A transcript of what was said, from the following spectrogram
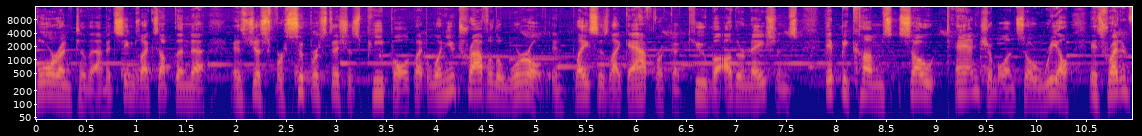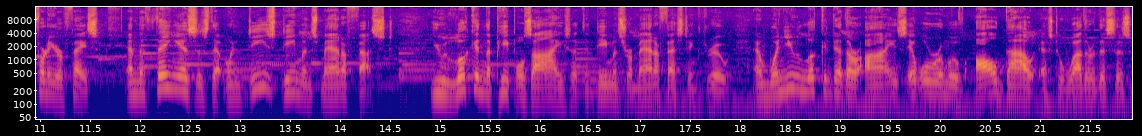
foreign to them. It seems like something that is just for superstitious people. But when you travel the world in places like Africa, Cuba, other nations, it becomes so tangible and so real. It's right in front of your face. And the thing is, is that when these demons manifest, you look in the people's eyes that the demons are manifesting through, and when you look into their eyes, it will remove all doubt as to whether this is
